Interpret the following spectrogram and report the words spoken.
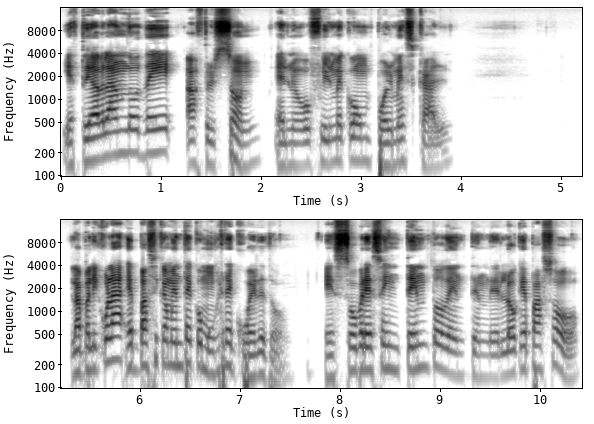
Y estoy hablando de After Sun, el nuevo filme con Paul Mescal. La película es básicamente como un recuerdo. Es sobre ese intento de entender lo que pasó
